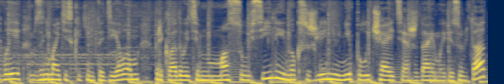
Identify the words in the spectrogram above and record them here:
Вы занимаетесь каким-то делом, прикладываете массу усилий, но, к сожалению, не получаете ожидаемый результат.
